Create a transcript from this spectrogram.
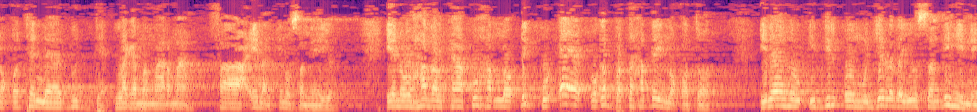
noqoto laabudda lagama maarmaan faacilan inuu sameeyo. Inuu hadalkaa ku hadlo dhibku aad uga bato hadday noqoto. Ilaahow idil oo mujarada yuusan dhihine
